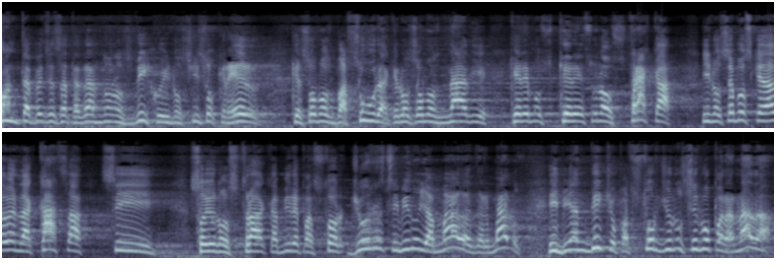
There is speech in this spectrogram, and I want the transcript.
¿Cuántas veces Satanás no nos dijo y nos hizo creer que somos basura, que no somos nadie, que eres una ostraca y nos hemos quedado en la casa? Sí, soy una ostraca. Mire, pastor, yo he recibido llamadas de hermanos y me han dicho, pastor, yo no sirvo para nada.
